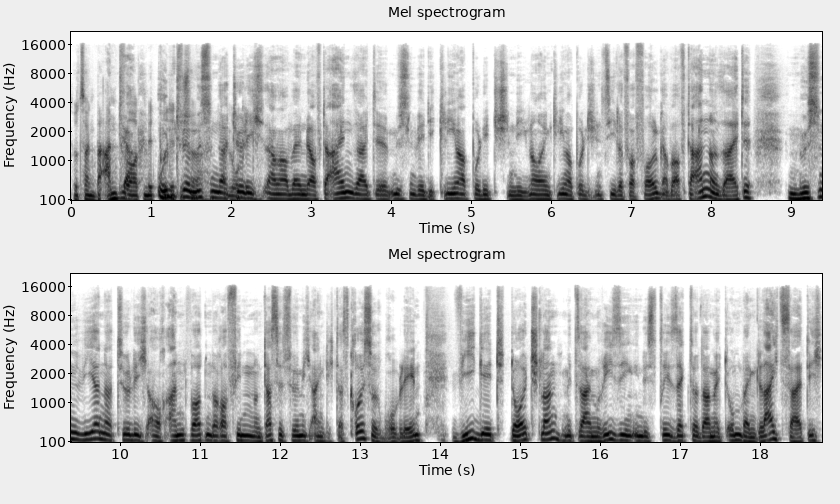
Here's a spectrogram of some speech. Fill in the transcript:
sozusagen beantworten ja, mit politischer Und wir müssen natürlich, Logik. sagen wir, wenn wir auf der einen Seite müssen wir die klimapolitischen, die neuen klimapolitischen Ziele verfolgen, aber auf der anderen Seite müssen wir natürlich auch Antworten darauf finden. Und das ist für mich eigentlich das größere Problem. Wie geht Deutschland mit seinem riesigen Industriesektor damit um, wenn gleichzeitig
